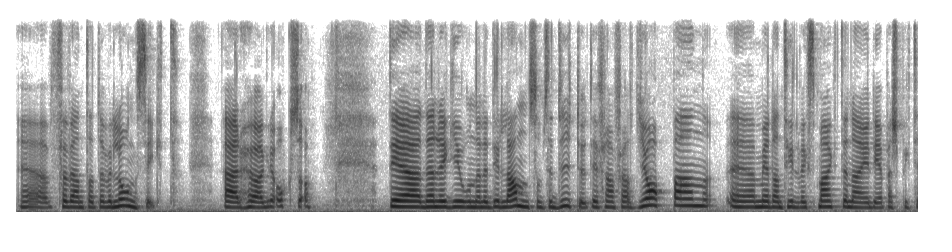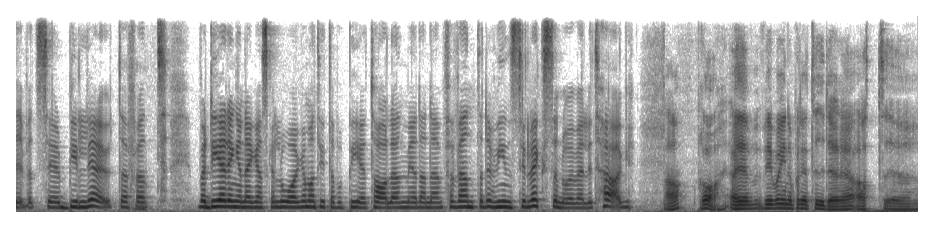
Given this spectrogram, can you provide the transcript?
eh, förväntat över lång sikt är högre också det, den region eller det land som ser dyrt ut är framförallt Japan eh, medan tillväxtmarknaderna i det perspektivet ser billiga ut därför att värderingarna är ganska låga om man tittar på P talen medan den förväntade vinsttillväxten då är väldigt hög. Ja, Bra, vi var inne på det tidigare att eh,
